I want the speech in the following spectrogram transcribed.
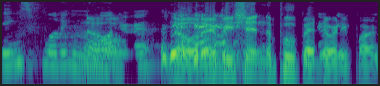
things floating in the No. water. No, there'd be shit in the poop at Dorney Park.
